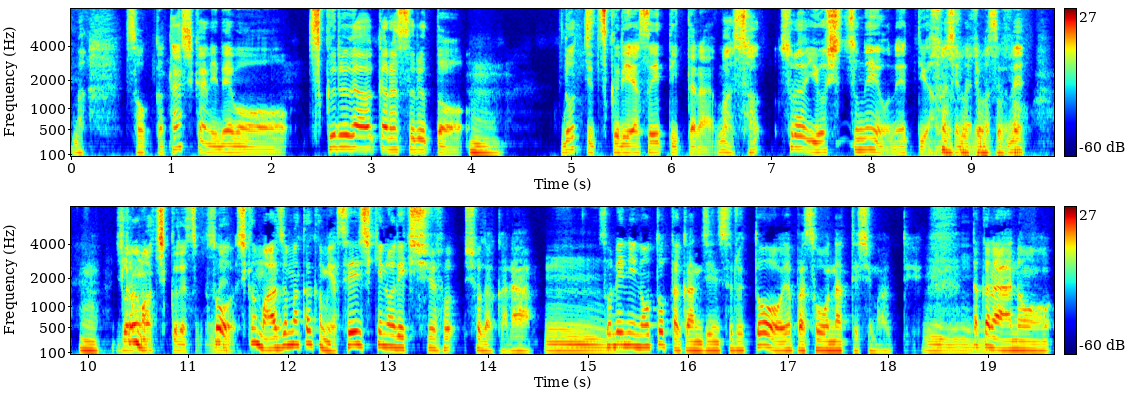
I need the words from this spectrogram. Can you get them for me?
まあ、そっか、確かにでも、作る側からすると、うん。どっち作りやすいって言ったら、まあ、さ、それは義経よねっていう話になりますよね。ドラマチックですもんね。そう、しかも吾妻鏡は正式の歴史書書だから、うん。それにのっとった感じにすると、やっぱそうなってしまうっていう。うん、だから、あの、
